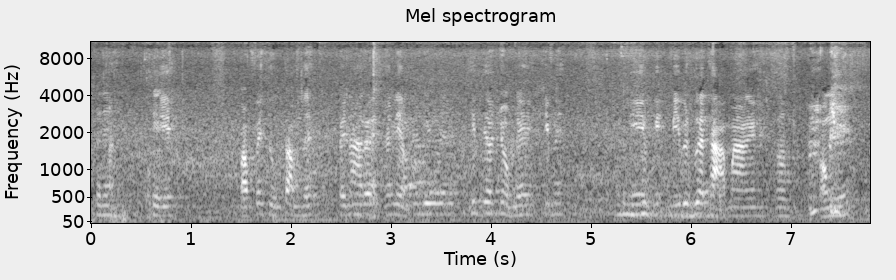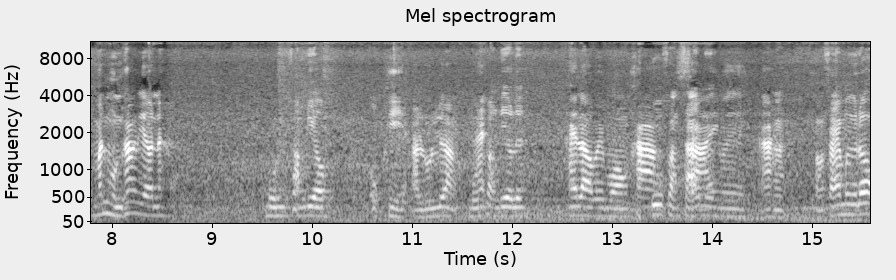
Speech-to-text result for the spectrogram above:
แค่นี้โอเคปรับไปสูงต่ำเลย ไปหน้าด้วยนั่นเดียวอันเดียวเลยนะคลิปเดียวจบเลยคลิปนี้มีมีมีเพื่อนๆถามมาไงอะของนี้มันหมุนข้างเดียวนะ หมุนฝั่งเดียว โอเคอะรู้เรื่องหมุนให้ฝั่งเดียวเลย ให้เราไปมองข้างดูฝั่งซ้ายมืออะอะฝั่งซ้ายมือแล้ว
